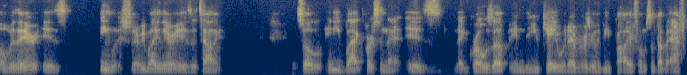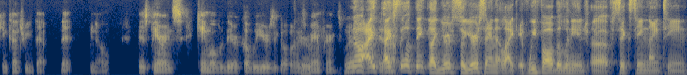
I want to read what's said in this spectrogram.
over there is English. Everybody there is Italian. So any black person that is that grows up in the UK or whatever is going to be probably from some type of African country that that you know his parents came over there a couple years ago, or his True. grandparents. no. I, I not- still think like you're so you're saying that like if we follow the lineage of 1619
